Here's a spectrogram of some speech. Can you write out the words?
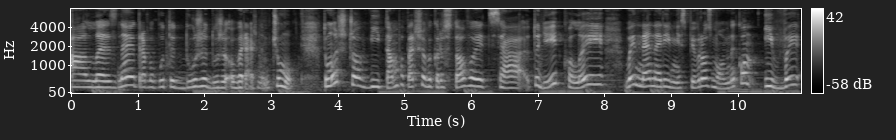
але з нею треба бути дуже-дуже обережним. Чому? Тому що вітам, по-перше, використовується тоді, коли ви не на рівні співрозмовником і ви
